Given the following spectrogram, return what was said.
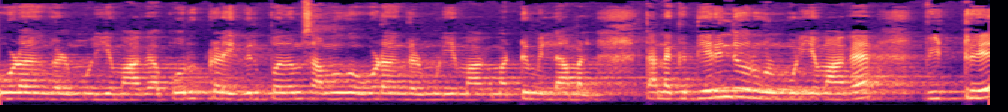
ஊடகங்கள் மூலியமாக பொருட்களை விற்பதும் சமூக ஊடகங்கள் மூலியமாக மட்டும் இல்லாமல் தனக்கு தெரிந்தவர்கள் மூலியமாக விற்று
